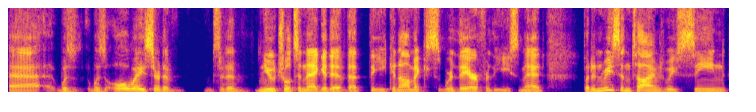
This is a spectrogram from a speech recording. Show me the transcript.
uh, was was always sort of neutral to negative that the economics were there for the East Med. But in recent times, we've seen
